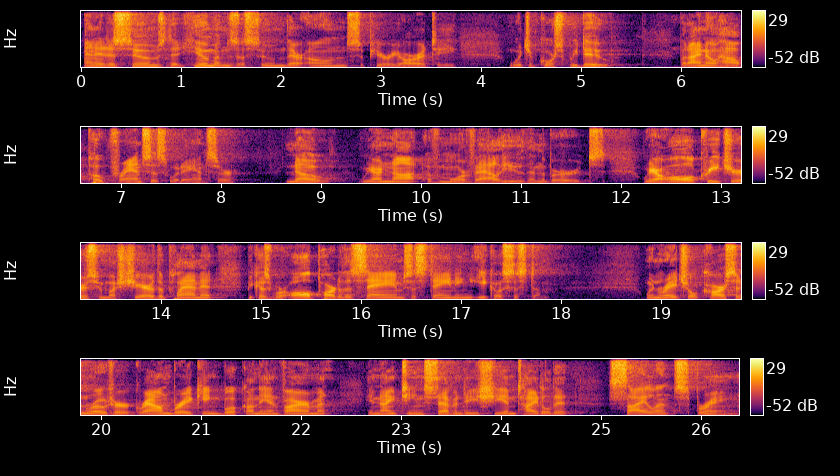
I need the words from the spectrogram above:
And it assumes that humans assume their own superiority, which of course we do. But I know how Pope Francis would answer no, we are not of more value than the birds. We are all creatures who must share the planet because we're all part of the same sustaining ecosystem. When Rachel Carson wrote her groundbreaking book on the environment in 1970, she entitled it Silent Spring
